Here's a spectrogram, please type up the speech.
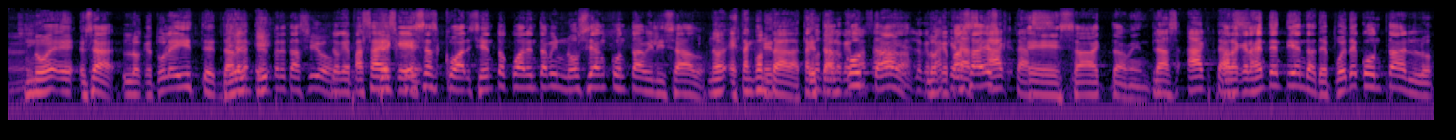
Ah. No es, o sea, lo que tú leíste da la interpretación lo que pasa de es que, que- esas cua- 140 mil no se han contabilizado. No, están contadas, están, contadas. Lo que pasa es- Lo que pasa, es que las actas, exactamente. las actas, Para que la gente entienda, después de contarlo,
